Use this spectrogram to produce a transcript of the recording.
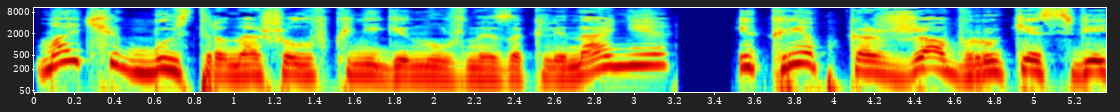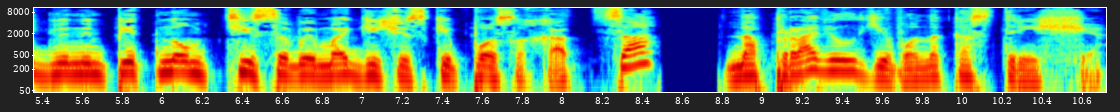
Мальчик быстро нашел в книге нужное заклинание и, крепко сжав в руке с ведьминым пятном тисовый магический посох отца, направил его на кострище.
